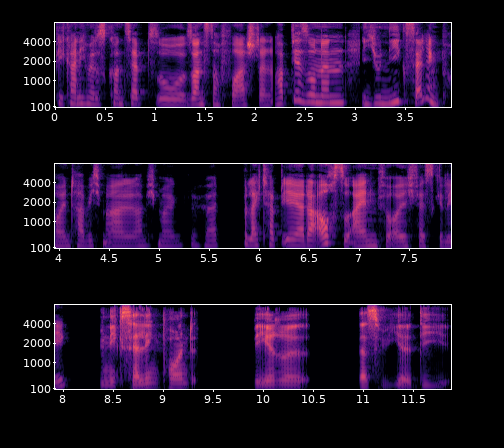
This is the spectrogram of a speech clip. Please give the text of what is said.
Wie kann ich mir das Konzept so sonst noch vorstellen? Habt ihr so einen Unique Selling Point, habe ich mal habe ich mal gehört. Vielleicht habt ihr ja da auch so einen für euch festgelegt? Unique Selling Point wäre, dass wir die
